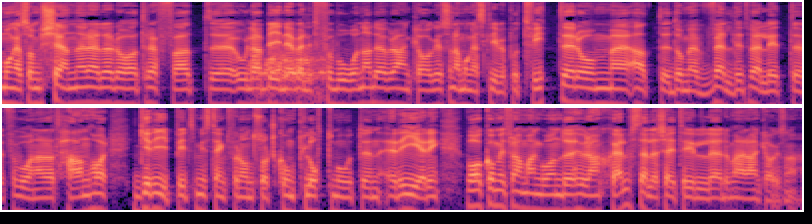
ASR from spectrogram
Och många som känner eller då har träffat eh, Ola Bin är väldigt förvånade över anklagelserna. Många skriver på Twitter om eh, att de är väldigt, väldigt eh, förvånade att han har gripits misstänkt för någon sorts komplott mot en regering. Vad har kommit fram angående hur han själv ställer sig till de här anklagelserna?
